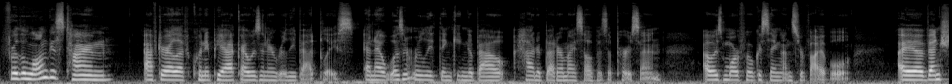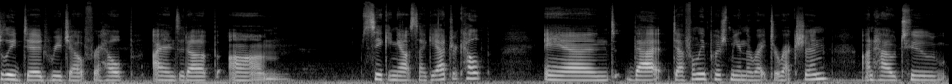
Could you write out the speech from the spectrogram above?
For the longest time, after I left Quinnipiac, I was in a really bad place, and I wasn't really thinking about how to better myself as a person. I was more focusing on survival. I eventually did reach out for help. I ended up um, seeking out psychiatric help, and that definitely pushed me in the right direction on how to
